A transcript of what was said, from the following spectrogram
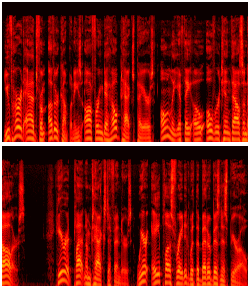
You've heard ads from other companies offering to help taxpayers only if they owe over $10,000. Here at Platinum Tax Defenders, we're A plus rated with the Better Business Bureau,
